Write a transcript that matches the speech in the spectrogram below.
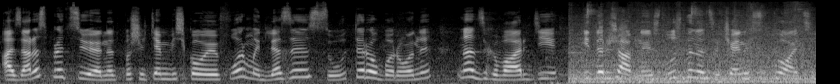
А зараз працює над пошиттям військової форми для ЗСУ, тероборони, Нацгвардії і Державної служби надзвичайних ситуацій.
